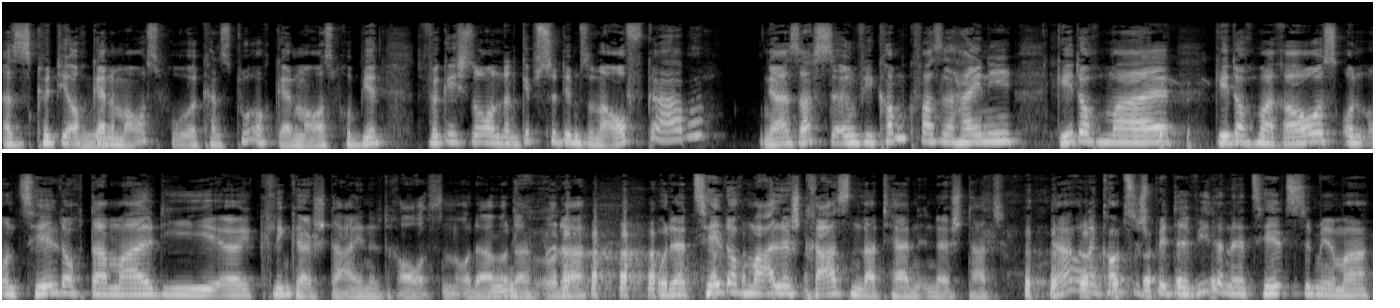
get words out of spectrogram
Also das könnt ihr auch Mhm. gerne mal ausprobieren, kannst du auch gerne mal ausprobieren. Wirklich so, und dann gibst du dem so eine Aufgabe. Ja, sagst du irgendwie, komm, Quasselheini, geh doch mal, geh doch mal raus und, und zähl doch da mal die äh, Klinkersteine draußen oder, oder, oder, oder zähl doch mal alle Straßenlaternen in der Stadt. Ja, und dann kommst du später wieder und erzählst du mir mal.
